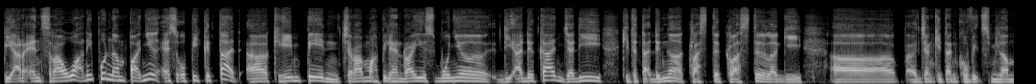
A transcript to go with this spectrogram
PRN Sarawak ni pun nampaknya SOP ketat. Uh, kempen ceramah pilihan raya semuanya diadakan. Jadi kita tak dengar kluster-kluster lagi uh, jangkitan COVID-19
